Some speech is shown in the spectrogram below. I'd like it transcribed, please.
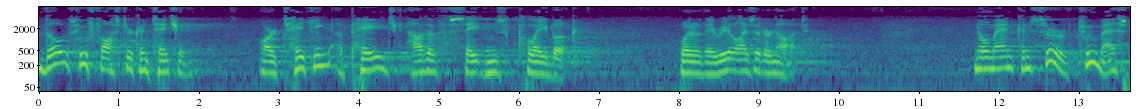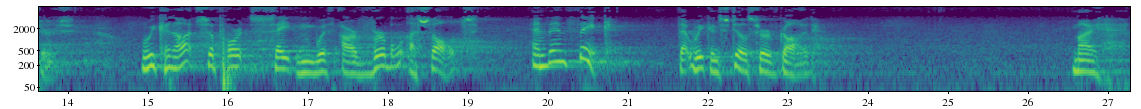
Those who foster contention are taking a page out of Satan's playbook, whether they realize it or not. No man can serve two masters. We cannot support Satan with our verbal assaults and then think that we can still serve God. My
